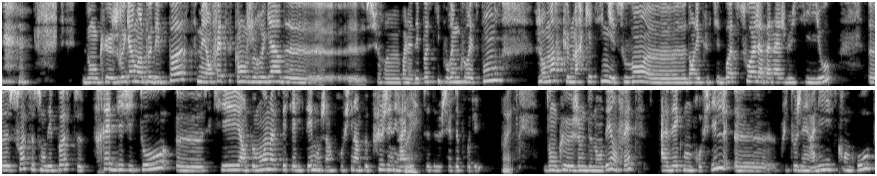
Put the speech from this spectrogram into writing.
Donc, euh, je regarde un peu des postes, mais en fait, quand je regarde euh, sur voilà des postes qui pourraient me correspondre, je remarque que le marketing est souvent dans les plus petites boîtes soit l'apanage du CEO, soit ce sont des postes très digitaux, ce qui est un peu moins ma spécialité. Moi, j'ai un profil un peu plus généraliste de chef de produit. Donc euh, je me demandais en fait, avec mon profil euh, plutôt généraliste, grand groupe,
